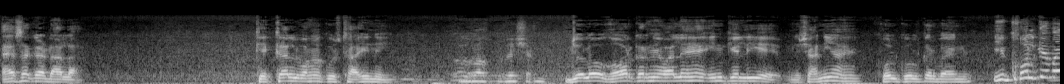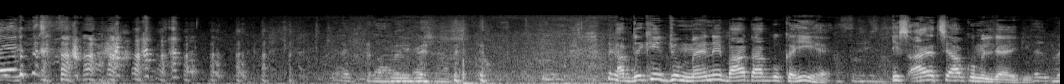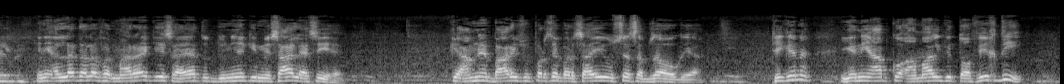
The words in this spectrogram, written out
ایسا کر ڈالا کہ کل وہاں کچھ تھا ہی نہیں۔ جو لوگ غور کرنے والے ہیں، ان کے لیے نشانیاں ہیں، کھول کھول کر بیان یہ کھول کے بیان اب دیکھیں، جو میں نے بات آپ کو کہی ہے، اس آیت سے آپ کو مل جائے گی۔ یعنی اللہ تعالیٰ فرما رہا ہے کہ اس حیات دنیا کی مثال ایسی ہے کہ ہم نے بارش اوپر سے برسائی، اس سے سبزہ ہو گیا۔ ٹھیک ہے نا؟ یعنی آپ کو اعمال کی توفیق دی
